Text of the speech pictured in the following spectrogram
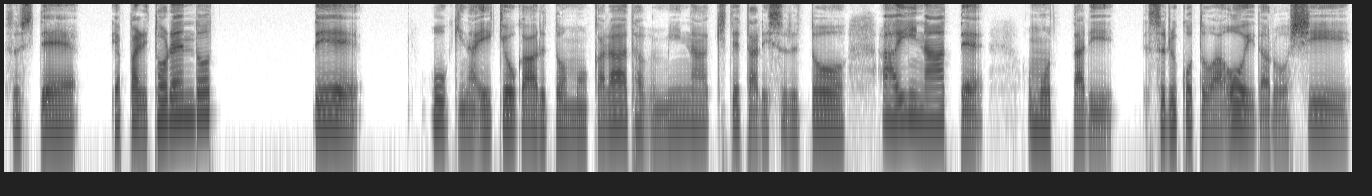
そして、やっぱりトレンドって大きな影響があると思うから、多分みんな着てたりすると、ああ、いいなって思ったりすることは多いだろうし、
